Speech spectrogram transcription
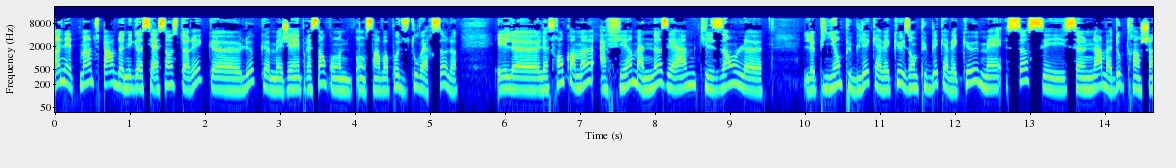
honnêtement, tu parles de négociations historiques, euh, Luc, mais j'ai l'impression qu'on on s'en va pas du tout vers ça. Là. Et le, Front commun affirme à nauseam qu'ils ont le l'opinion publique avec eux, ils ont le public avec eux, mais ça, c'est, c'est une arme à double tranchant.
